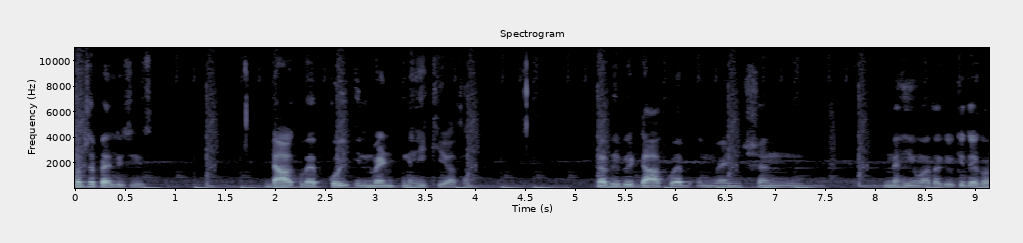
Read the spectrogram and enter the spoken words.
सबसे पहली चीज़ डार्क वेब कोई इन्वेंट नहीं किया था। कभी भी डार्क वेब इन्वेंशन नहीं हुआ था, क्योंकि देखो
